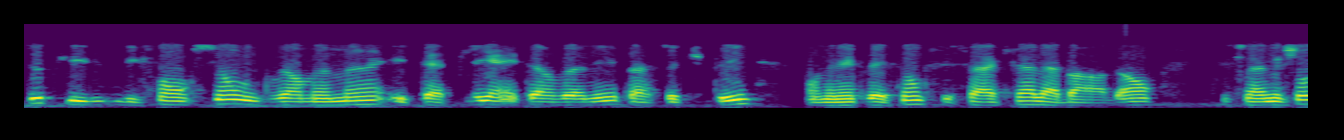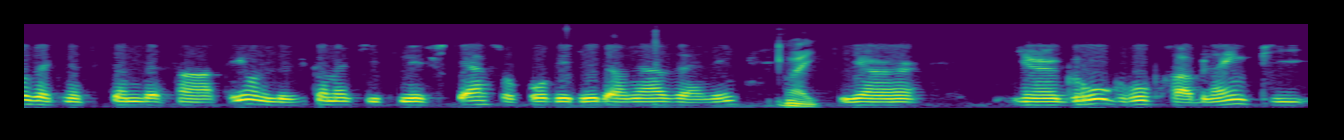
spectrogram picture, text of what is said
toutes les, fonctions où le gouvernement est appelé à intervenir et à s'occuper, on a l'impression que c'est sacré à l'abandon. C'est la même chose avec notre système de santé. On l'a vu comment il est inefficace au cours des deux dernières années. Il y a un, il y a un gros, gros problème. Puis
